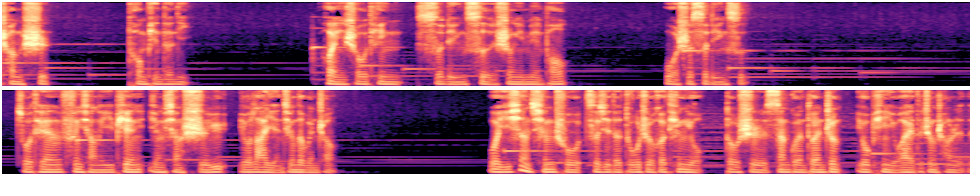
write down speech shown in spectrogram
城市，同频的你。欢迎收听四零四声音面包，我是四零四。昨天分享了一篇影响食欲又辣眼睛的文章。我一向清楚自己的读者和听友都是三观端正、有品有爱的正常人，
